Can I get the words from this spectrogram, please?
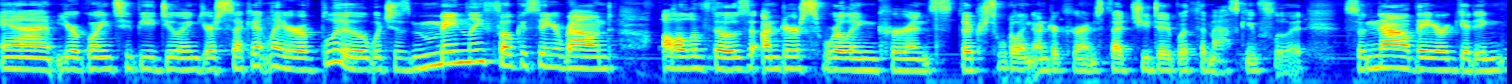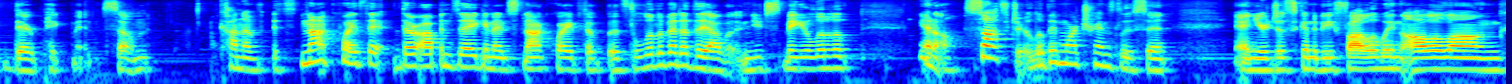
And you're going to be doing your second layer of blue, which is mainly focusing around all of those under swirling currents, the swirling undercurrents that you did with the masking fluid. So now they are getting their pigment. So kind of, it's not quite the, their Robin's Egg, and it's not quite the, it's a little bit of the and you just make a little you know, softer, a little bit more translucent. And you're just going to be following all along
